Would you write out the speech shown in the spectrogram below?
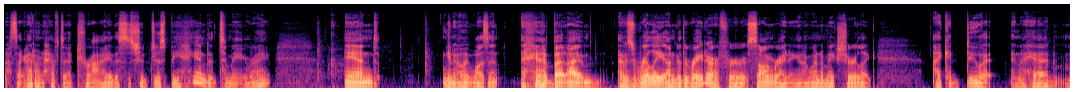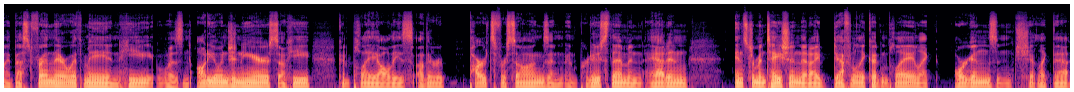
I was like, I don't have to try. This should just be handed to me, right? And you know, it wasn't. but I I was really under the radar for songwriting and I wanted to make sure like I could do it and I had my best friend there with me, and he was an audio engineer, so he could play all these other parts for songs and, and produce them and add in instrumentation that I definitely couldn't play, like organs and shit like that.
